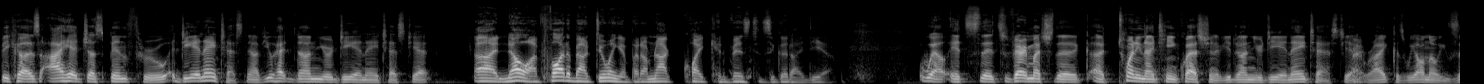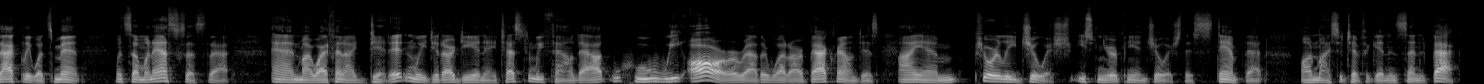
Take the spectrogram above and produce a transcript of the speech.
because I had just been through a DNA test. Now, have you had done your DNA test yet? Uh, no, I've thought about doing it, but I'm not quite convinced it's a good idea. Well, it's it's very much the uh, 2019 question. Have you done your DNA test yet? Right? Because right? we all know exactly what's meant when someone asks us that. And my wife and I did it, and we did our DNA test, and we found out who we are, or rather, what our background is. I am purely Jewish, Eastern European Jewish. They stamped that on my certificate and sent it back.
